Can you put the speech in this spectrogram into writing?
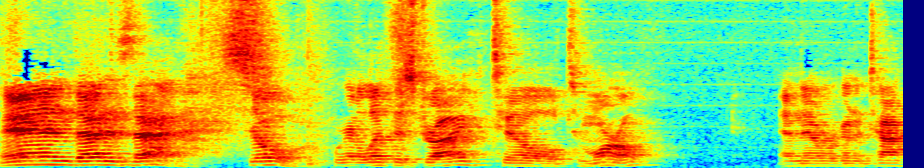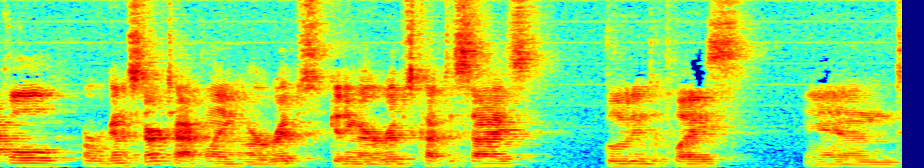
And that is that. So we're gonna let this dry till tomorrow and then we're gonna tackle, or we're gonna start tackling our ribs, getting our ribs cut to size, glued into place, and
